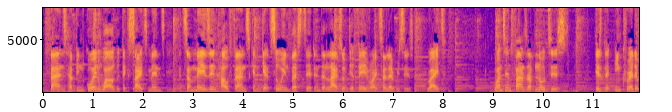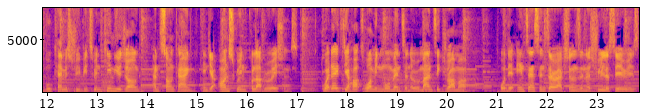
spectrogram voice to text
fans have been going wild with excitement. It's amazing how fans can get so invested in the lives of their favorite celebrities, right? One thing fans have noticed is the incredible chemistry between Kim Yoo Jung and Song Kang in their on screen collaborations. Whether it's their heartwarming moments in a romantic drama or their intense interactions in a thriller series,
